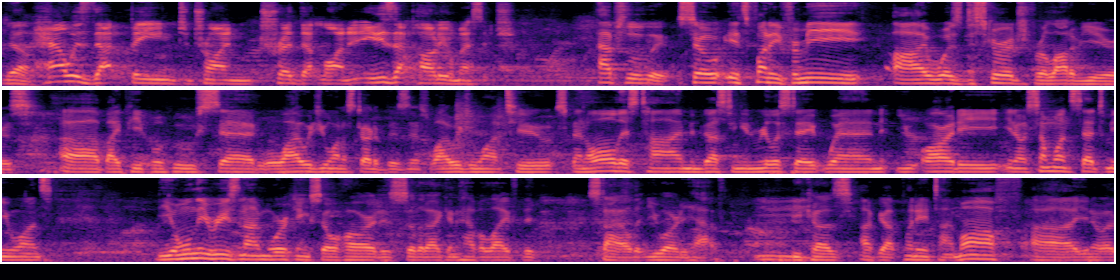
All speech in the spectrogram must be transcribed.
Yeah. How has that been to try and tread that line? And is that part of your message? Absolutely. So it's funny for me. I was discouraged for a lot of years uh, by people who said, "Well, why would you want to start a business? Why would you want to spend all this time investing in real estate when you already?" You know, someone said to me once, "The only reason I'm working so hard is so that I can have a life that style that you already have, because I've got plenty of time off. Uh, you know,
